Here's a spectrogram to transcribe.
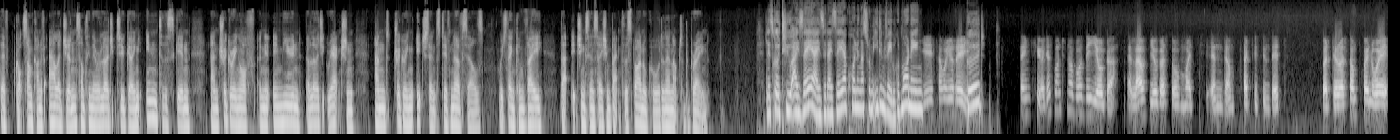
they've got some kind of allergen, something they're allergic to, going into the skin and triggering off an immune allergic reaction and triggering itch sensitive nerve cells, which then convey that itching sensation back to the spinal cord and then up to the brain. Let's go to Isaiah. Is it Isaiah calling us from Edenvale? Good morning. Yes, how are you ready? Good. Thank you. I just want to know about the yoga. I love yoga so much and I'm practicing that. But there was some point where,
